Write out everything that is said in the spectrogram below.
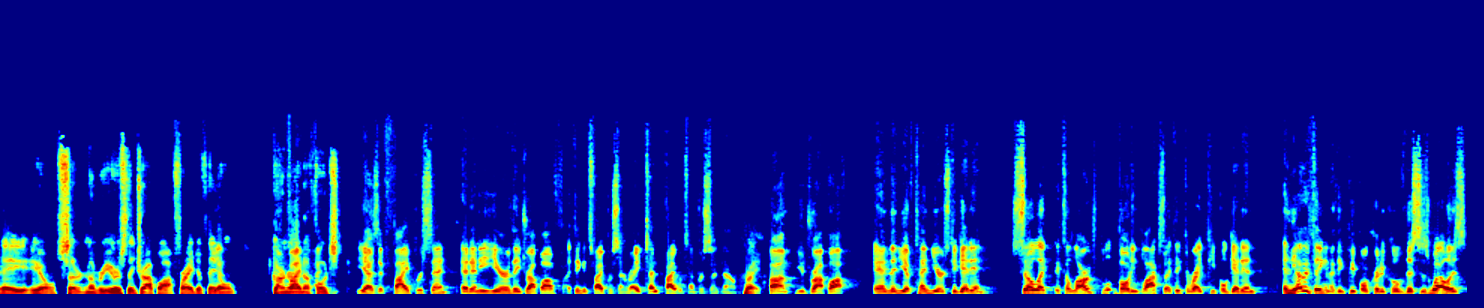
a you know certain number of years, they drop off, right? If they yeah. don't garner five, enough votes. I, yeah, is it five percent at any year they drop off? I think it's five percent, right? 10, 5 or ten percent now. Right. Um, you drop off, and then you have ten years to get in. So, like, it's a large bl- voting block. So I think the right people get in. And the other thing, and I think people are critical of this as well, is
